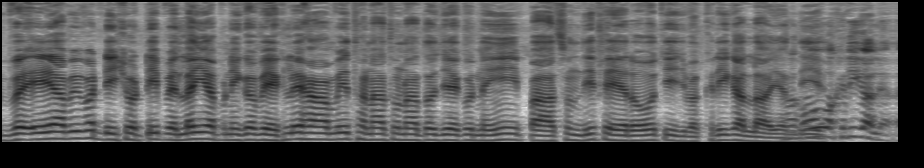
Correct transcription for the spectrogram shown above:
ਵ- ਇਹ ਆ ਵੀ ਵੱਡੀ ਛੋਟੀ ਪਹਿਲਾਂ ਹੀ ਆਪਣੀ ਕੋ ਵੇਖ ਲੈ ਹਾਂ ਵੀ ਥਣਾ ਥੁਣਾ ਤੋਂ ਜੇ ਕੋਈ ਨਹੀਂ ਪਾਸ ਹੁੰਦੀ ਫੇਰ ਉਹ ਚੀਜ਼ ਵੱਖਰੀ ਗੱਲ ਆ ਜਾਂਦੀ ਉਹ ਹੈ ਵੱਖਰੀ ਗੱਲ ਆ।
